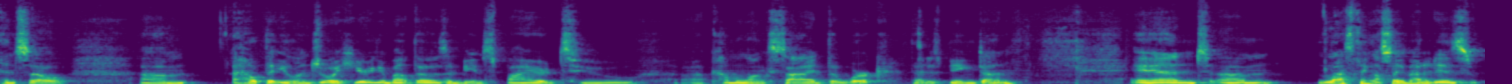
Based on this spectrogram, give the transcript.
And so um, I hope that you'll enjoy hearing about those and be inspired to uh, come alongside the work that is being done. And um, the last thing I'll say about it is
